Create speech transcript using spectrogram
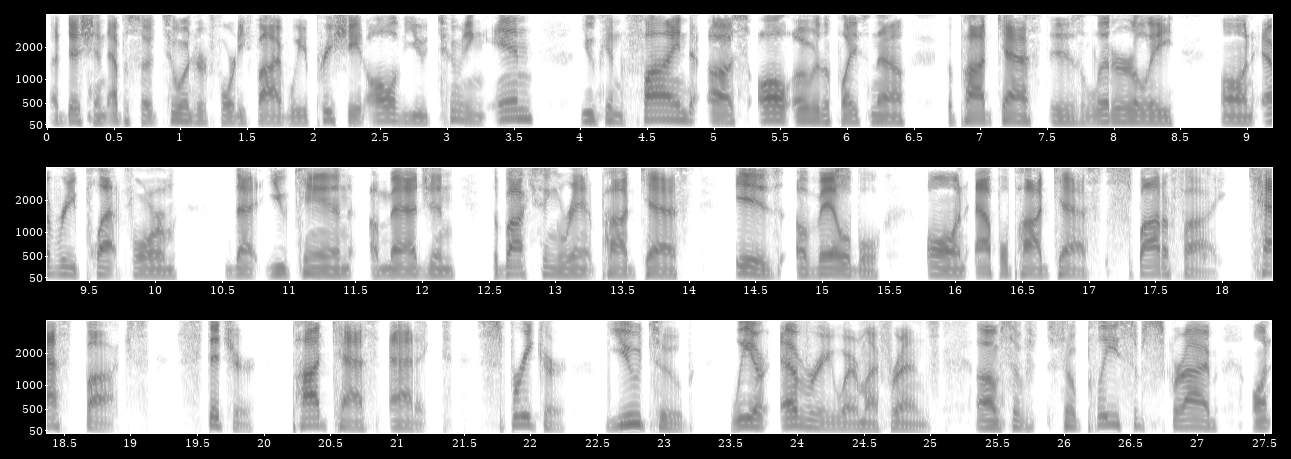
edition, episode 245. We appreciate all of you tuning in. You can find us all over the place now. The podcast is literally on every platform that you can imagine. The Boxing Rant podcast is available on Apple Podcasts, Spotify, Castbox, Stitcher, Podcast Addict, Spreaker, YouTube. We are everywhere, my friends. Um, so so please subscribe on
